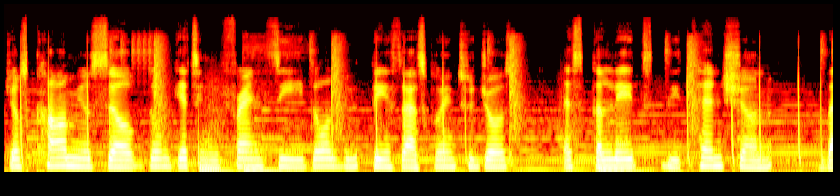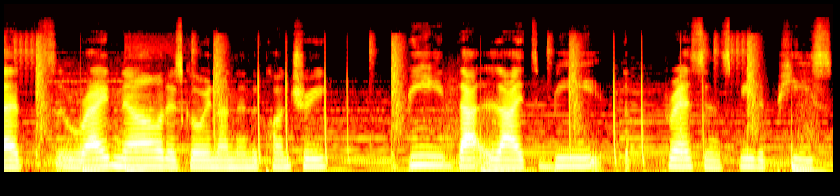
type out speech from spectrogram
Just calm yourself. Don't get in a frenzy. Don't do things that's going to just escalate the tension that's right now that's going on in the country. Be that light, be the presence, be the peace.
